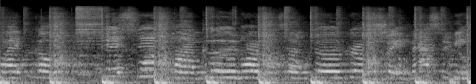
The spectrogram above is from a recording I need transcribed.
white gold. This is my good hormones, good girl, straight masterpiece.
